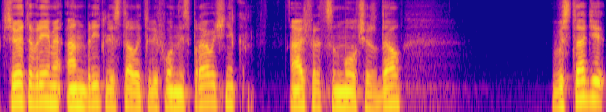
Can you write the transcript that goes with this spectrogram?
Все это время Анбрид листала телефонный справочник. Альфредсон молча ждал. В эстаде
